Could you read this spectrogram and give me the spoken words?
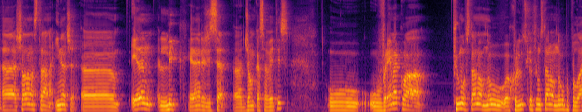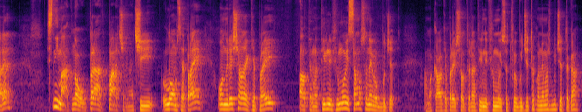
Uh, шала на страна. Иначе, uh, еден лик, еден режисер, Џон Касаветис, у, у време кога филмов станува многу, холивудскиот филм станува многу популарен, снимаат многу, прават парче, значи лом се прави, он решава да ќе прави алтернативни филмови само со него буџет. Ама како ќе правиш алтернативни филмови со твој буџет ако немаш буџет, така?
